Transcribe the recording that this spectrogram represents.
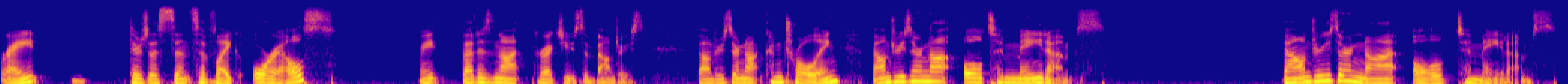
Right. There's a sense of like, or else. Right. That is not correct use of boundaries. Boundaries are not controlling. Boundaries are not ultimatums. Boundaries are not ultimatums.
